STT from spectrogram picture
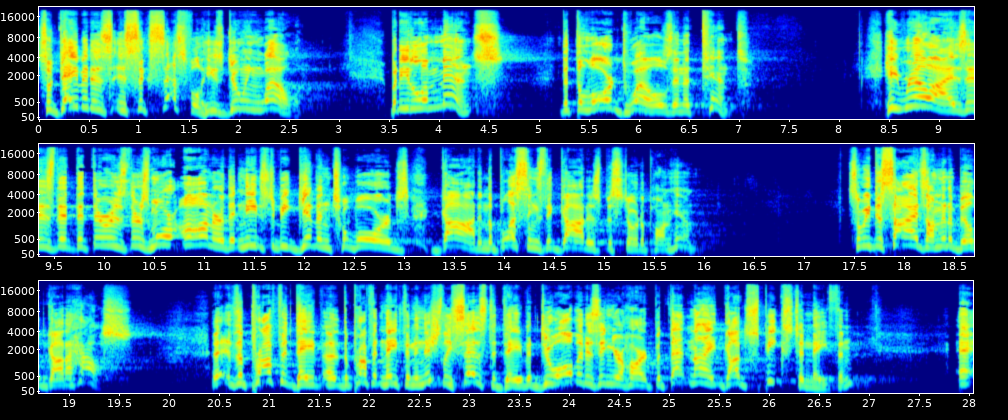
So David is, is successful, he's doing well. But he laments that the Lord dwells in a tent. He realizes that, that there is, there's more honor that needs to be given towards God and the blessings that God has bestowed upon him. So he decides, I'm going to build God a house. The prophet, Dave, uh, the prophet Nathan initially says to David, Do all that is in your heart. But that night, God speaks to Nathan and,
